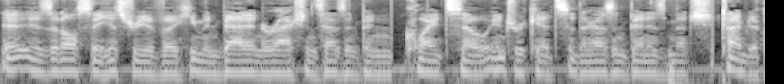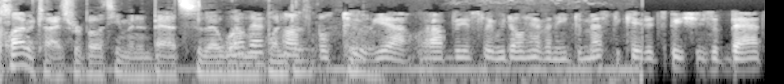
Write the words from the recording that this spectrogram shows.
Is it also the history of uh, human bat interactions hasn't been quite so intricate, so there hasn't been as much time to acclimatize for both human and bats. So that well, when, that's when possible too. Yeah, obviously we don't have any domesticated species of bats.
